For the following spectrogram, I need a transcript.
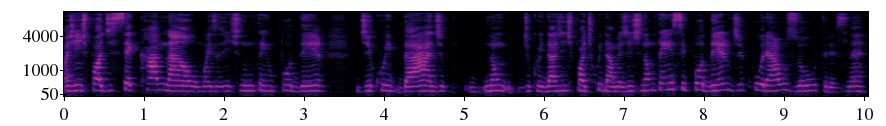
A gente pode ser canal, mas a gente não tem o poder de cuidar, de não de cuidar, a gente pode cuidar, mas a gente não tem esse poder de curar os outros, né?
